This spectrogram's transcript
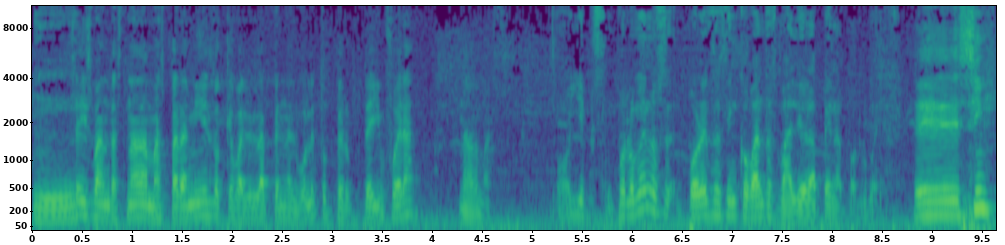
Mm. seis bandas, nada más. Para mí es lo que valió la pena el boleto, pero de ahí en fuera, nada más. Oye, pues por lo menos por esas cinco bandas valió la pena, por lo menos. Eh, sí,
